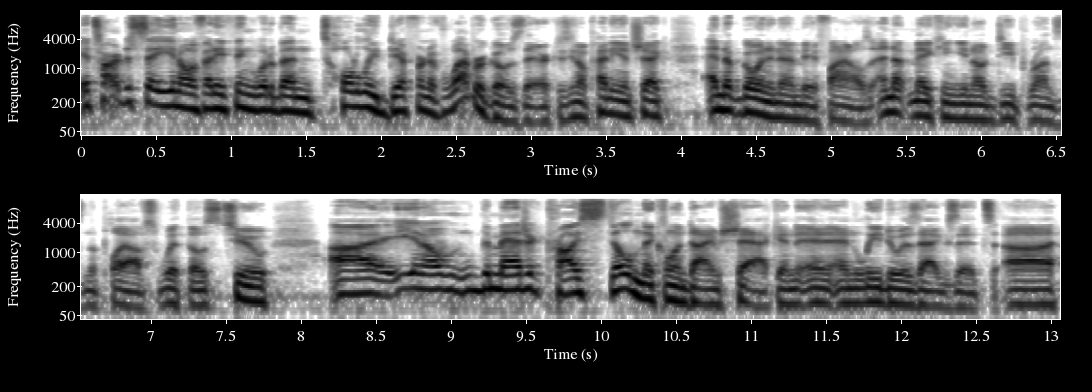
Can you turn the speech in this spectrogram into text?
it's hard to say, you know, if anything would have been totally different if Webber goes there, because you know Penny and Shaq end up going into NBA Finals, end up making you know deep runs in the playoffs with those two. Uh, you know, the Magic probably still nickel and dime Shaq and, and, and lead to his exit. Uh,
